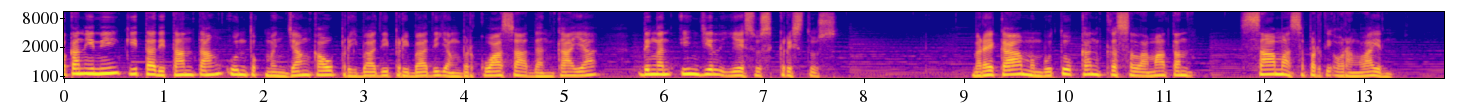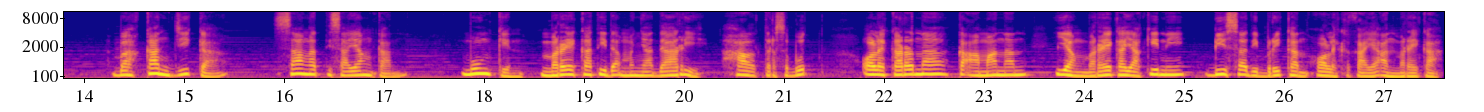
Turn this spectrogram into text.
Pekan ini kita ditantang untuk menjangkau pribadi-pribadi yang berkuasa dan kaya dengan Injil Yesus Kristus. Mereka membutuhkan keselamatan sama seperti orang lain. Bahkan jika sangat disayangkan, mungkin mereka tidak menyadari hal tersebut oleh karena keamanan yang mereka yakini bisa diberikan oleh kekayaan mereka.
